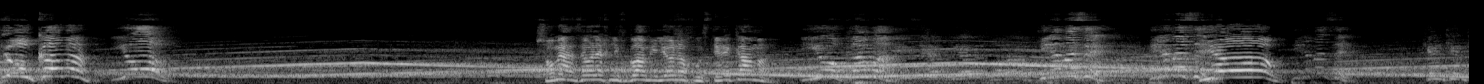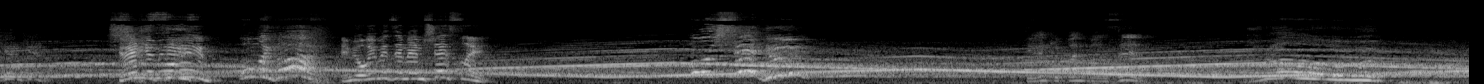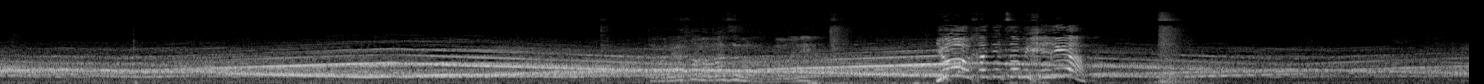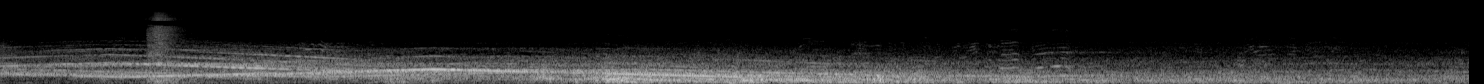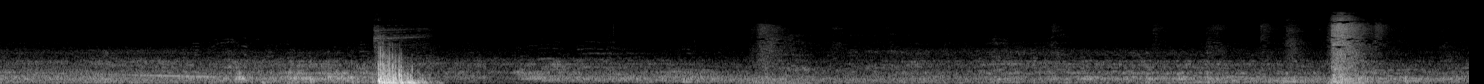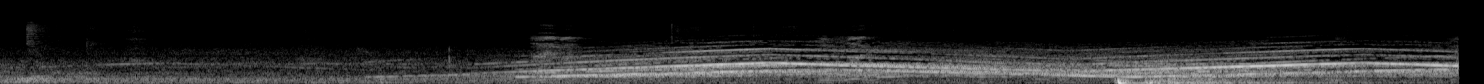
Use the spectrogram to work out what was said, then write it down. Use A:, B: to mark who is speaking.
A: יואו, כמה!
B: יואו!
A: שומע, זה הולך לפגוע מיליון אחוז, תראה כמה.
B: יואו, כמה! תראה מה זה! תראה מה זה!
A: יואו!
B: תראה מה זה!
C: כן, כן, כן, כן.
A: תראה איך הם יורים!
C: Oh my god!
A: הם יורים את זה מ-M16!
C: Oh shit,
B: תראה כיפת ברזל. ברו! কথা বলা え?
